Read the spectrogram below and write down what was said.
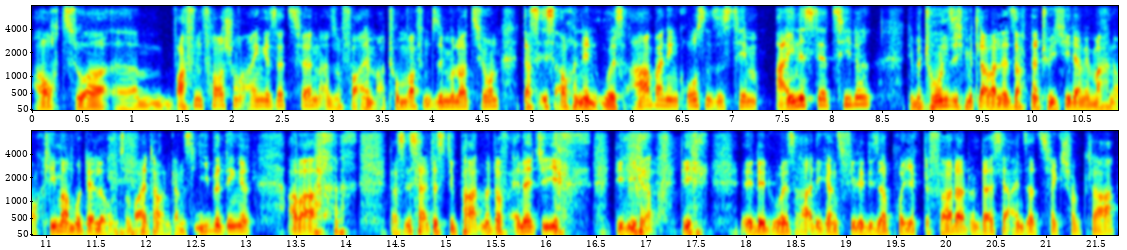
auch zur ähm, Waffenforschung eingesetzt werden, also vor allem Atomwaffensimulation. Das ist auch in den USA bei den großen Systemen eines der Ziele. Die betonen sich mittlerweile, sagt natürlich jeder, wir machen auch Klimamodelle und so weiter und ganz liebe Dinge, aber das ist halt das Department of Energy, die, die, ja. die in den USA, die ganz viele dieser Projekte fördert und da ist der Einsatzzweck schon klar.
